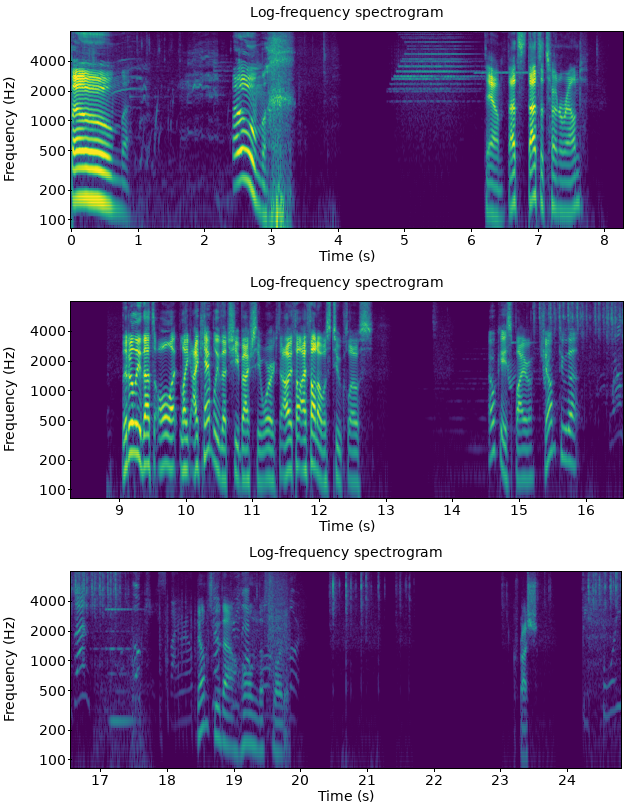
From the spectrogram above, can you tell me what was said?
Boom. Boom. Damn, that's that's a turnaround. Literally, that's all. I, like, I can't believe that sheep actually worked. I thought I thought I was too close. Okay, Spyro, jump through that. Jump through that hole in the floor. Crush. Before you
